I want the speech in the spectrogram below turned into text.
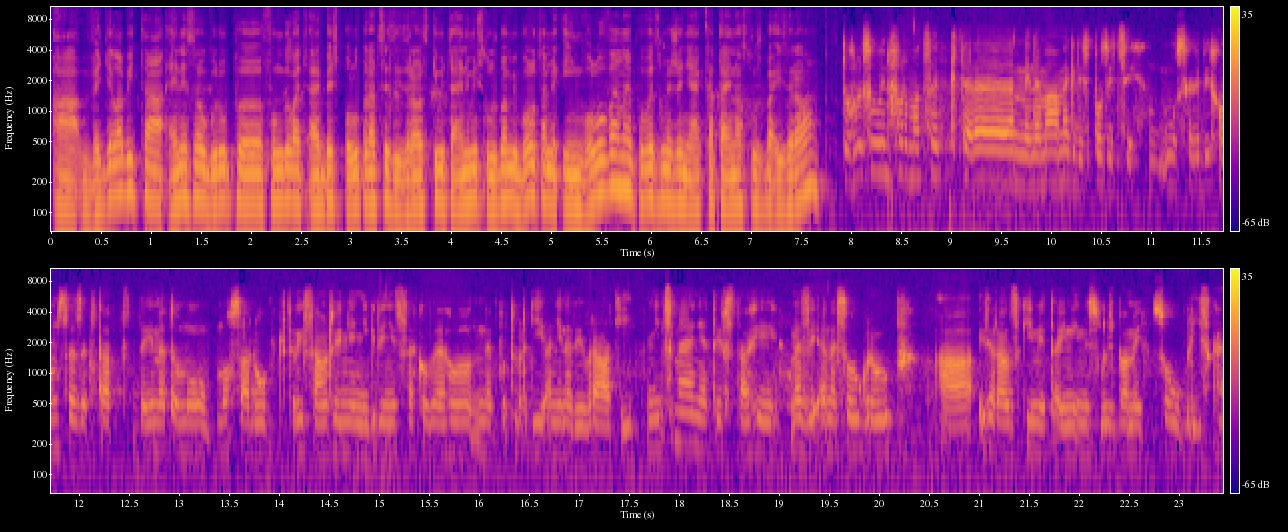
A věděla by ta NSO Group eh, fungovat i bez spolupráce s izraelskými tajnými službami? Bylo tam nějaký involvované, povedzme, že nějaká tajná služba Izraela? Tohle jsou informace, které my nemáme k dispozici. Museli bychom se zeptat, dejme tomu Mossadu, který samozřejmě nikdy nic takového nepotvrdí ani nevyvrátí. Nicméně ty vztahy mezi NSO Group a izraelskými tajnými službami jsou blízké.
